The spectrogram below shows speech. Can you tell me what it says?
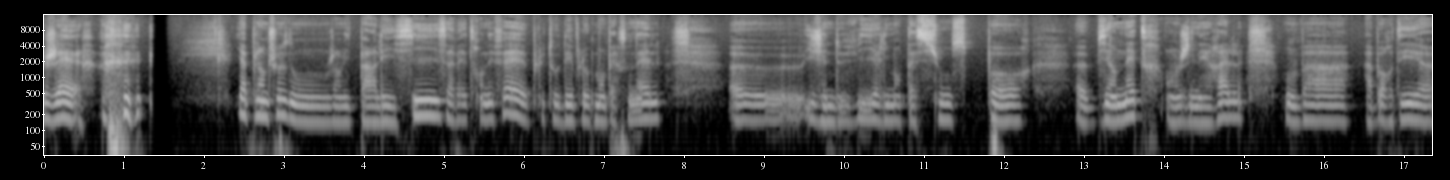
gère. Il y a plein de choses dont j'ai envie de parler ici. Ça va être en effet plutôt développement personnel, euh, hygiène de vie, alimentation, sport, euh, bien-être en général. On va aborder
